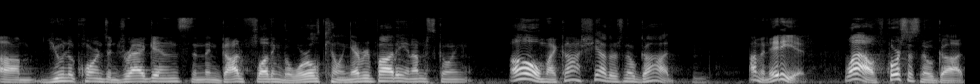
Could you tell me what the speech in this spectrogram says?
um, unicorns and dragons, and then God flooding the world, killing everybody. And I'm just going, oh my gosh, yeah, there's no God. I'm an idiot. Wow, of course there's no God.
